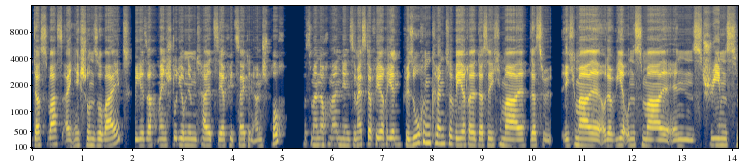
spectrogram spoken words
Das war's eigentlich schon soweit. Wie gesagt, mein Studium nimmt halt sehr viel Zeit in Anspruch. Was man noch mal in den Semesterferien versuchen könnte, wäre, dass ich mal, dass ich mal oder wir uns mal in Streams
